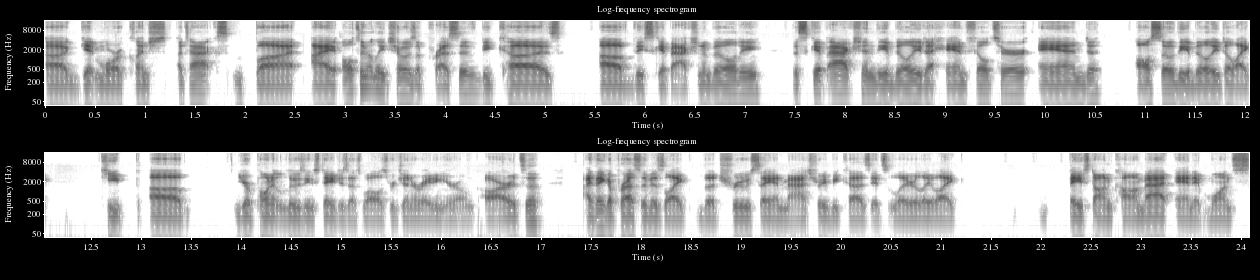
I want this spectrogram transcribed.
uh, get more clinch attacks, but I ultimately chose oppressive because of the skip action ability. The skip action, the ability to hand filter, and also the ability to like keep uh, your opponent losing stages as well as regenerating your own cards. I think oppressive is like the true Saiyan mastery because it's literally like based on combat and it wants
